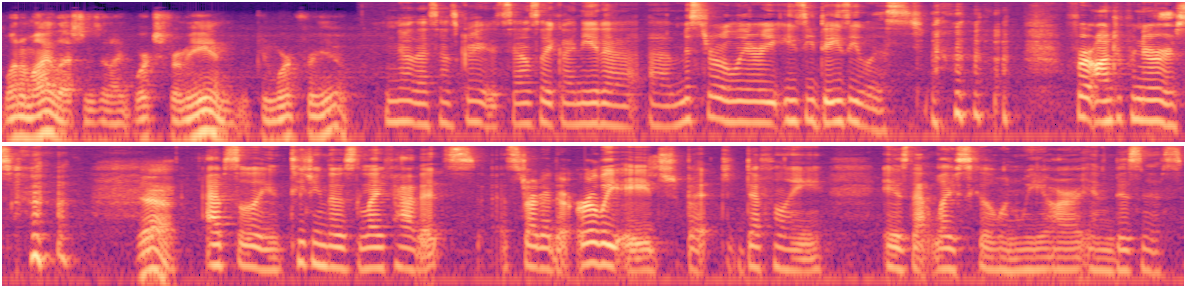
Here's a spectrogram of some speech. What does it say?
one of my lessons, and it works for me, and it can work for you. No, that sounds great. It sounds like I need a, a Mr. O'Leary Easy Daisy list for entrepreneurs. Yeah. Absolutely. Teaching those life habits start at an early age, but definitely is that life skill when we are in business.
